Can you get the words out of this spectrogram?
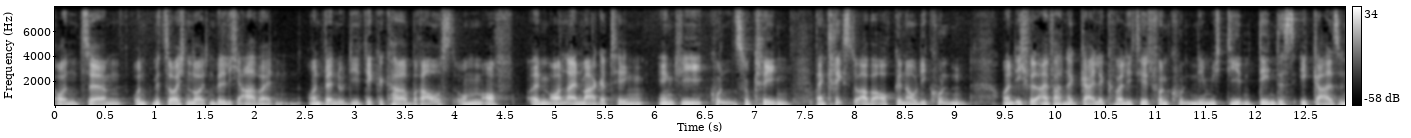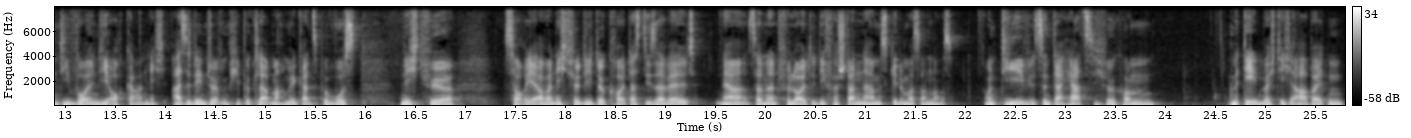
Und, ähm, und mit solchen Leuten will ich arbeiten. Und wenn du die dicke Karre brauchst, um auf im Online-Marketing irgendwie Kunden zu kriegen, dann kriegst du aber auch genau die Kunden. Und ich will einfach eine geile Qualität von Kunden, nämlich die, denen das egal ist und die wollen die auch gar nicht. Also den Driven People Club machen wir ganz bewusst nicht für, sorry, aber nicht für die Dirk Kräuters dieser Welt, ja, sondern für Leute, die verstanden haben, es geht um was anderes. Und die sind da herzlich willkommen mit denen möchte ich arbeiten,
